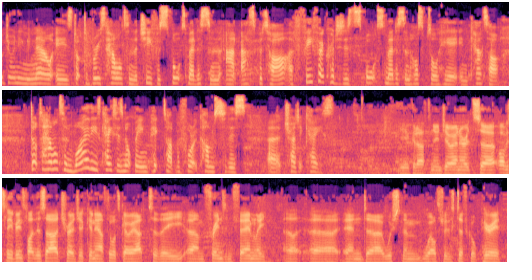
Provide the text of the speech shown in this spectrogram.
Well, joining me now is Dr. Bruce Hamilton, the Chief of Sports Medicine at Aspetar, a FIFA accredited sports medicine hospital here in Qatar. Dr. Hamilton, why are these cases not being picked up before it comes to this uh, tragic case? Yeah, good afternoon, Joanna. It's uh, obviously events like this are tragic, and our thoughts go out to the um, friends and family uh, uh and uh, wish them well through this difficult period.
